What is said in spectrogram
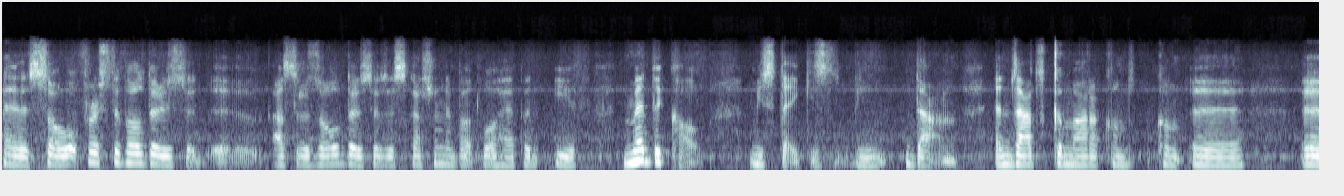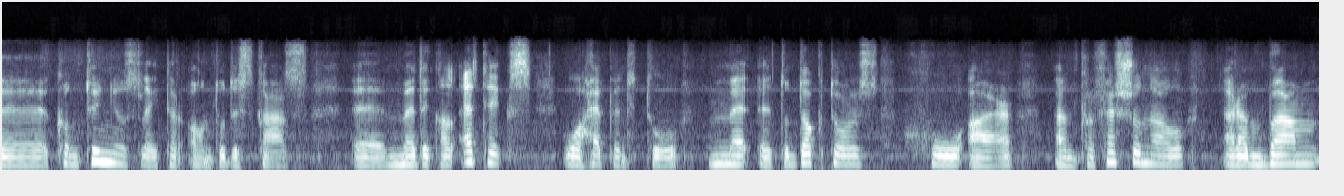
Uh, so first of all, there is, a, uh, as a result, there's a discussion about what happens if medical mistake is being done, and that's Gemara uh, uh, continues later on to discuss uh, medical ethics, what happened to uh, to doctors who are unprofessional. Rambam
